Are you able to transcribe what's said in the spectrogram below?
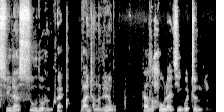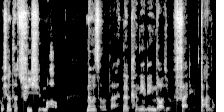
虽然速度很快完成了任务，但是后来经过证明，不像他吹嘘那么好。那么怎么办？那肯定领导就翻脸大怒。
